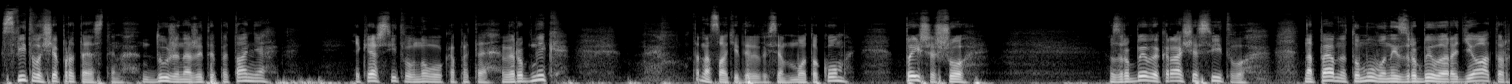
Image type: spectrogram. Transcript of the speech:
Світло ще протестим. Дуже нажите питання. Яке ж світло в нового КПТ? Виробник, та на сайті дивився мотоком, пише, що зробили краще світло. Напевно, тому вони зробили радіатор,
